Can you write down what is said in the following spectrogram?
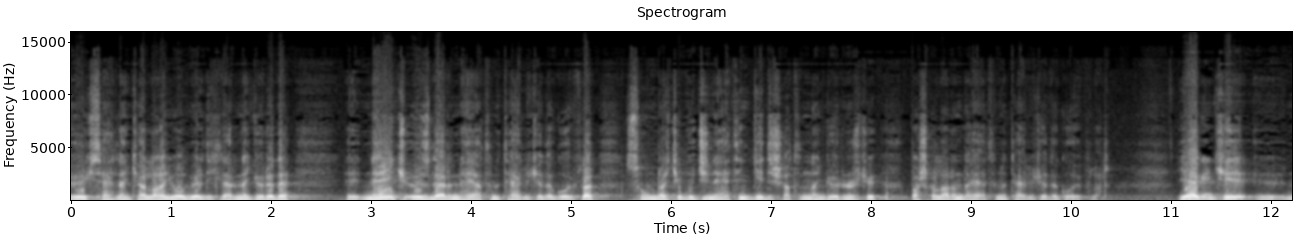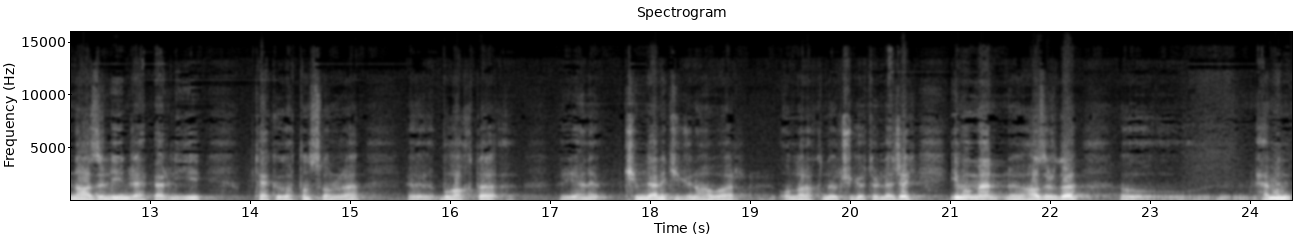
böyük səhlənkarlığa yol verdiklərinə görə də e, nəinki özlərinin həyatını təhlükədə qoyublar, sonraki bu cinayətin gedişatından görünür ki, başqalarının da həyatını təhlükədə qoyublar. Yəqin ki, e, nazirliyin rəhbərliyi təhqiqatdan sonra e, bu haqda e, yəni kimlərin ki günahı var, onlar haqqında ölçü götürüləcək. Ümumən e, hazırda e, həmin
